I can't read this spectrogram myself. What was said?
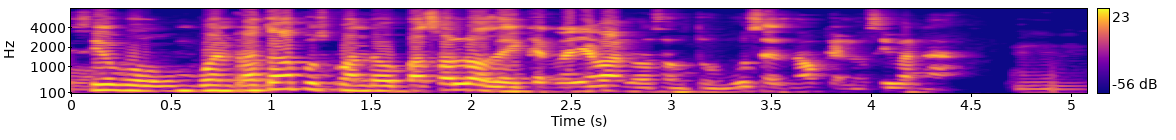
sí hubo un buen rato. Ah, pues cuando pasó lo de que rayaban los autobuses, ¿no? Que los iban a... Mm.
